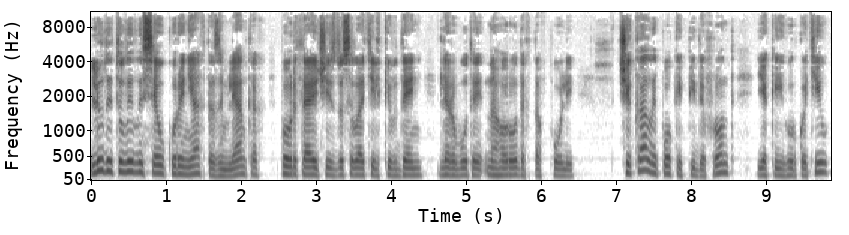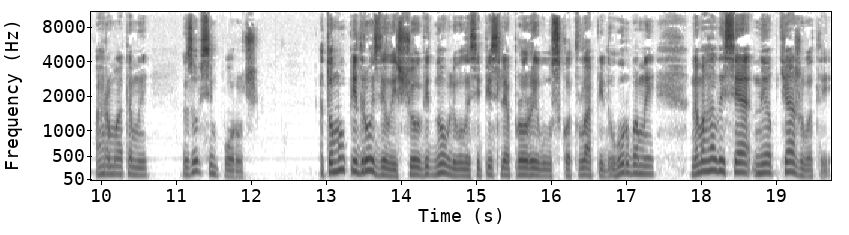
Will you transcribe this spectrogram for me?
Люди тулилися у куренях та землянках, повертаючись до села тільки вдень для роботи на городах та в полі. Чекали, поки піде фронт, який гуркотів гарматами зовсім поруч. Тому підрозділи, що відновлювалися після прориву з котла під гурбами, намагалися не обтяжувати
